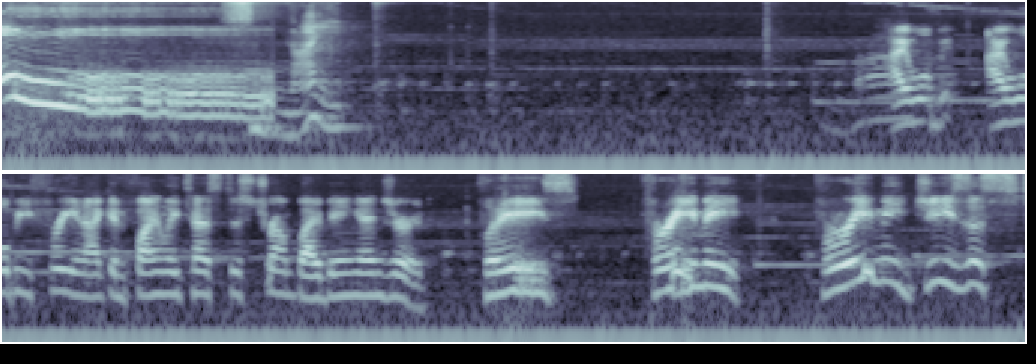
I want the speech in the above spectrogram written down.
Oh! Snipe. I will be I will be free and I can finally test this Trump by being injured. Please. Free me. Free me, Jesus.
